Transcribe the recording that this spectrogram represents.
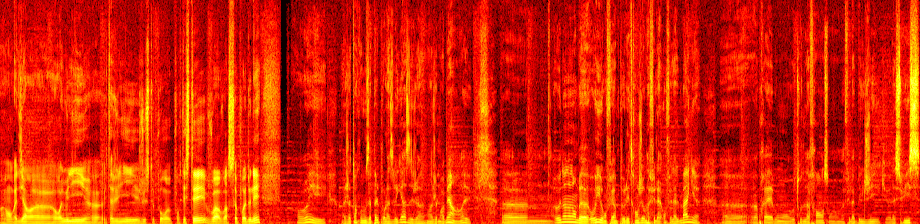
on va dire au Royaume-Uni, États-Unis, juste pour, pour tester, voir, voir ce que ça pourrait donner? Oui, bah, j'attends qu'on nous appelle pour Las Vegas déjà. Moi j'aimerais bien. Hein, euh, oh, non, non, non, bah, oui, on fait un peu l'étranger. On a fait on fait l'Allemagne. Euh, après, bon, autour de la France, on a fait la Belgique, la Suisse,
